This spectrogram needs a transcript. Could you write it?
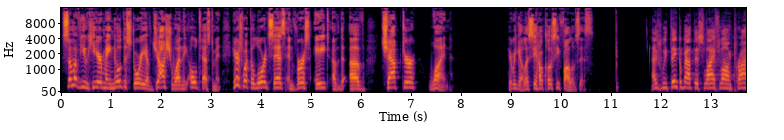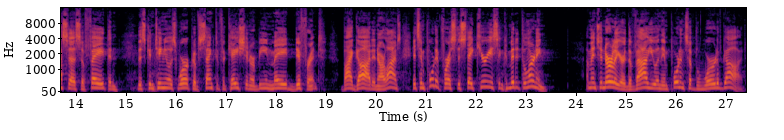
Some of you here may know the story of Joshua in the Old Testament. Here's what the Lord says in verse 8 of, the, of chapter 1. Here we go. Let's see how close he follows this. As we think about this lifelong process of faith and this continuous work of sanctification or being made different by God in our lives, it's important for us to stay curious and committed to learning. I mentioned earlier the value and the importance of the Word of God.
